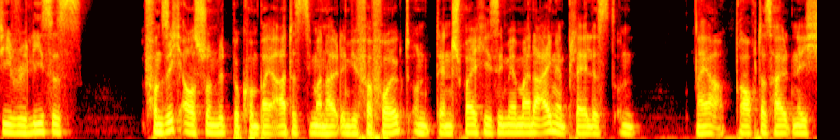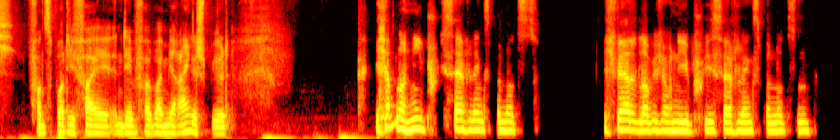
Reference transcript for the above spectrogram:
die Releases von sich aus schon mitbekommt bei Artists, die man halt irgendwie verfolgt und dann speichere ich sie mir in meiner eigenen Playlist und naja, braucht das halt nicht von Spotify in dem Fall bei mir reingespült. Ich habe noch nie Pre-Save-Links benutzt. Ich werde, glaube ich, auch nie Pre-Save-Links benutzen.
